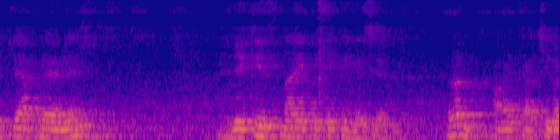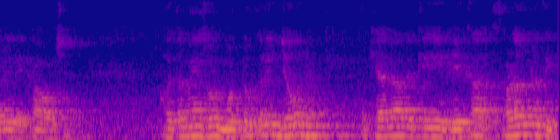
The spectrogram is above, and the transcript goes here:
એટલે આપણે એને રેખી સ્નાયુ કહીએ છીએ બરાબર? આ રીતે આછી ગાડી રેખાઓ છે. હવે તમે થોડું મોટું કરીને જુઓ ને, તો ખ્યાલ આવે કે એ રેખા સળંગ નથી.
